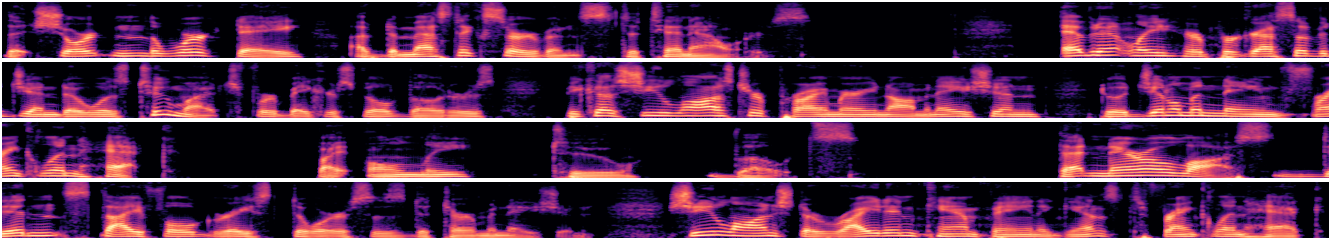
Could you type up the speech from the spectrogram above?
that shortened the workday of domestic servants to 10 hours. Evidently, her progressive agenda was too much for Bakersfield voters because she lost her primary nomination to a gentleman named Franklin Heck by only two votes. That narrow loss didn't stifle Grace Dorris's determination. She launched a write in campaign against Franklin Heck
